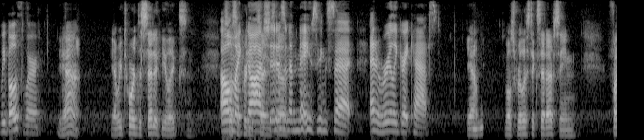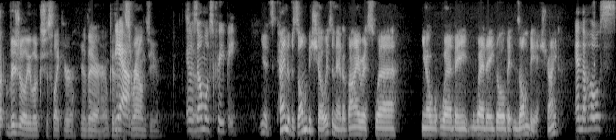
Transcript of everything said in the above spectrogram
We both were. Yeah. Yeah, we toured the set of Helix. And Oh my gosh, exciting it is stuff. an amazing set and a really great cast. yeah, Mhm. most realistic set I've seen. F- visually looks just like you're you're there because Yeah. it surrounds you. It was almost creepy. Yeah, it's kind of a zombie show, isn't it? A virus where you know where they where they go a bit zombie-ish, right? And the whole s-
